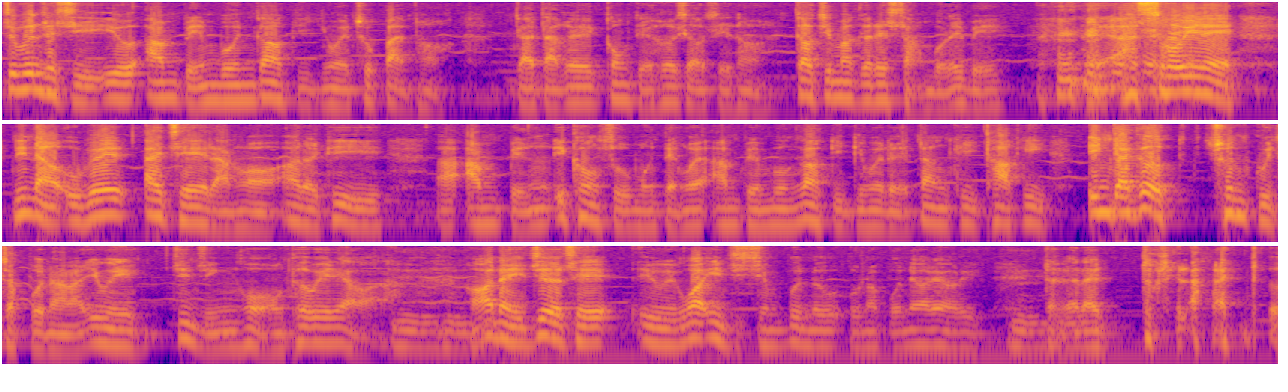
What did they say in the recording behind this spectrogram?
这本就是由安平文教基金会出版吼，甲大家讲一个好消息吼，到即马搁咧送无咧卖。啊，所以呢，你若有要爱车的人吼，啊，就去啊安平一控书问电话，安平门教基金会就会当去卡去，应该有剩几十本啊啦，因为进前吼用特别了啊啦。好啊，但是这个车，因为我印一千本都有那分了了哩，大家来都个人来讨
